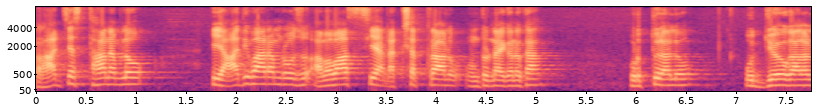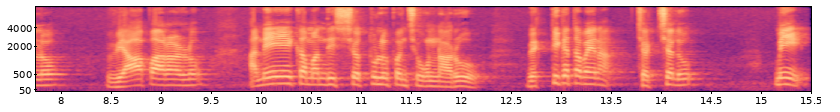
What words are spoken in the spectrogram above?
రాజ్యస్థానంలో ఈ ఆదివారం రోజు అమావాస్య నక్షత్రాలు ఉంటున్నాయి కనుక వృత్తులలో ఉద్యోగాలలో వ్యాపారాలలో అనేక మంది శత్రులు పంచి ఉన్నారు. వ్యక్తిగతమైన చర్చలు మీ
